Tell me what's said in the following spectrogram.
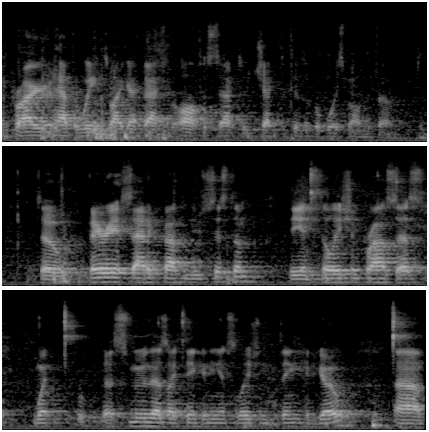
And prior, you'd have to wait until I got back to the office to actually check the physical voicemail on the phone. So very ecstatic about the new system. The installation process went as smooth as I think any installation thing can go, um,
